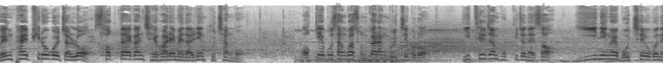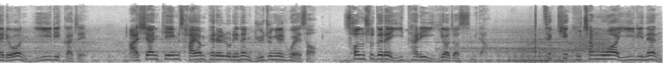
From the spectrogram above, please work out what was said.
왼팔 피로골절로 석 달간 재활에 매달린 구창모. 어깨 부상과 손가락 물집으로 이틀 전 복귀전에서 2이닝을 못 채우고 내려온 이일이까지 아시안 게임 4연패를 노리는 유중일 호에서 선수들의 이탈이 이어졌습니다. 특히 구창모와 이일이는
